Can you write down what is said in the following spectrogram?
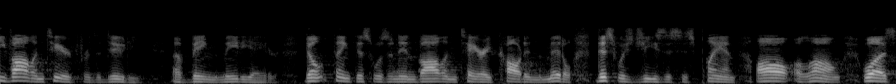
He volunteered for the duty of being the mediator. Don't think this was an involuntary caught in the middle. This was Jesus' plan all along was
